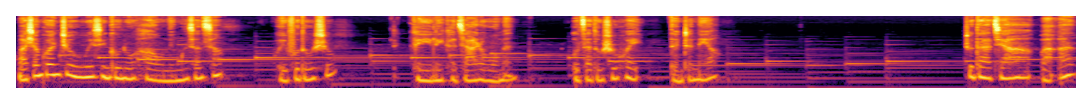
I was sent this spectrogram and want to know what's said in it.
马上关注微信公众号“柠檬香香”。回复读书，可以立刻加入我们，我在读书会等着你哦。祝大家晚安，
